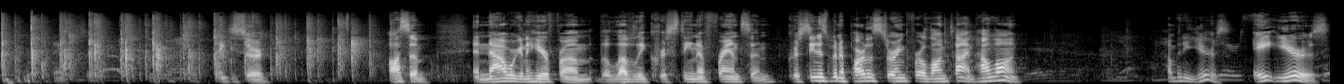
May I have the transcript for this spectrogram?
Thank you, sir. Thank you, sir. Awesome. And now we're going to hear from the lovely Christina Franson. Christina's been a part of the stirring for a long time. How long? How many years? years. Eight years.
